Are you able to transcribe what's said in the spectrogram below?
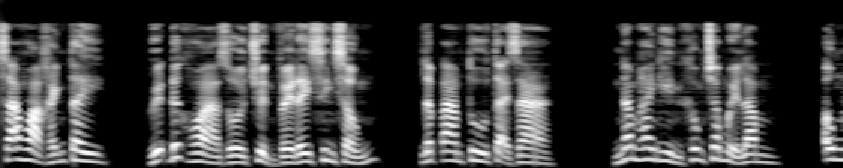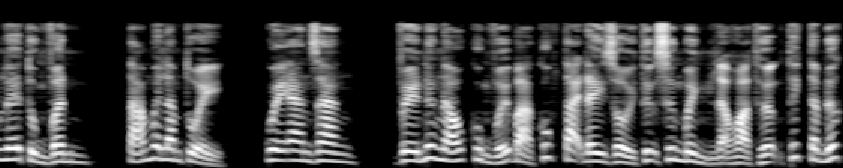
xã Hòa Khánh Tây, huyện Đức Hòa rồi chuyển về đây sinh sống, lập am tu tại gia. Năm 2015, ông Lê Tùng Vân, 85 tuổi, quê An Giang, về nương náu cùng với bà Cúc tại đây rồi tự xưng mình là Hòa thượng Thích Tâm Đức.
